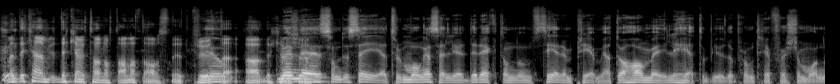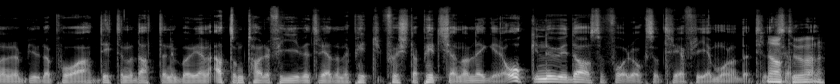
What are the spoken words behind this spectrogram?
Men det kan, det kan vi ta något annat avsnitt, pruta. Jo. Ja, det kan vi Men eh, som du säger, jag tror många säljare direkt om de ser en premie, att du har möjlighet att bjuda på de tre första månaderna, bjuda på ditten och datten i början, att de tar det för givet redan i pitch, första pitchen och lägger det. Och nu idag så får du också tre fria månader till Ja, exempel. tyvärr.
